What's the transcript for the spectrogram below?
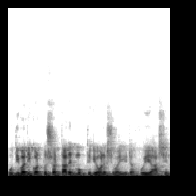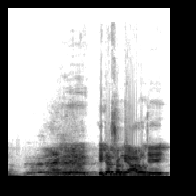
প্রতিবাদী কণ্ঠস্বর তাদের মুখ থেকে অনেক সময় এটা হয়ে আসে না। এটার সঙ্গে আরও যে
